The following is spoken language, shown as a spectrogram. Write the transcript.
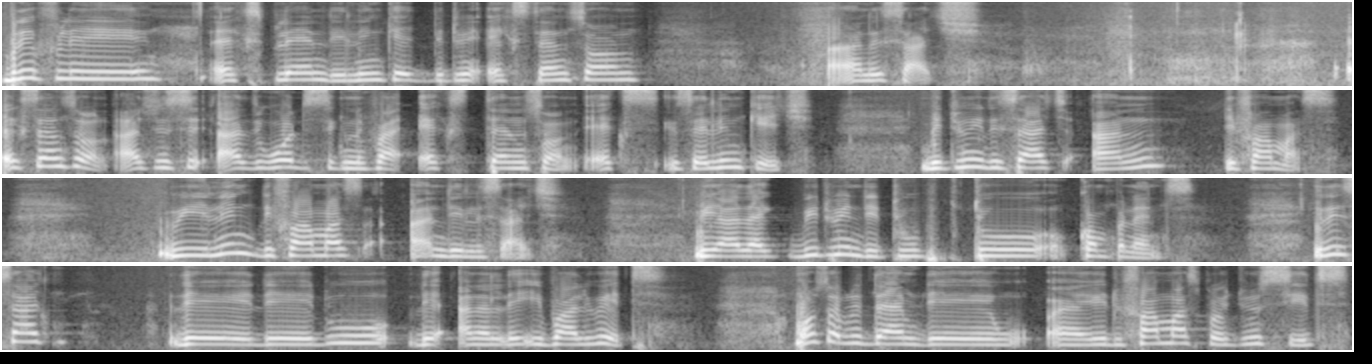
briefly explain the linkage between extension and research. Extension, as, you see, as the word signifies extension, X is a linkage between research and the farmers. We link the farmers and the research. We are like between the two, two components. Research, they, they do, they, they evaluate. Most of the time, they, uh, the farmers produce seeds,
